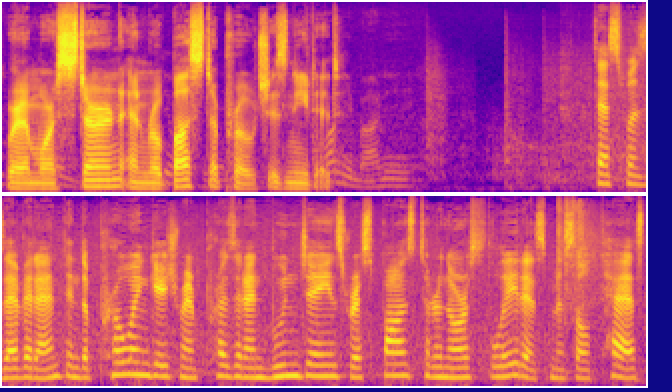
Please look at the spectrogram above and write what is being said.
where a more stern and robust approach is needed. This was evident in the pro-engagement President Moon Jae-in's response to the North's latest missile test,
